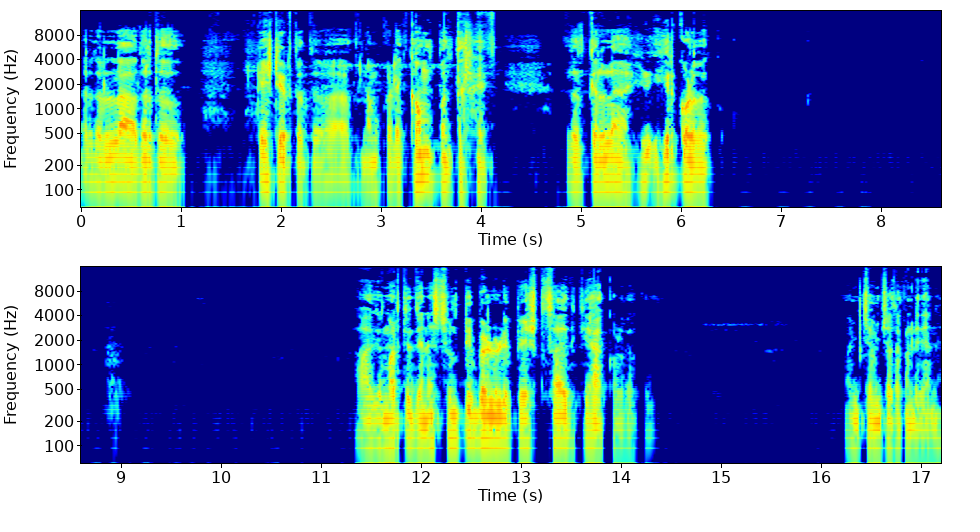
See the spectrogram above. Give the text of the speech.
ಅದರದ್ದೆಲ್ಲ, ಅದರದ್ದು ಟೇಸ್ಟ್ ಇರ್ತದೆ. ನಮ್ಮ ಕಡೆ ಕಂಪು ಅಂತಾರೆ. ಅದಕ್ಕೆಲ್ಲ ಹೀರ್ಕೊಳ್ಬೇಕು. ಹಾಗೆ ಮರ್ತಿದ್ದೇನೆ, ಶುಂಠಿ ಬೆಳ್ಳುಳ್ಳಿ ಪೇಸ್ಟ್ ಸಹ ಇದಕ್ಕೆ ಹಾಕ್ಕೊಳ್ಬೇಕು ಒಂದು ಚಮಚ ತಗೊಂಡಿದ್ದೇನೆ.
